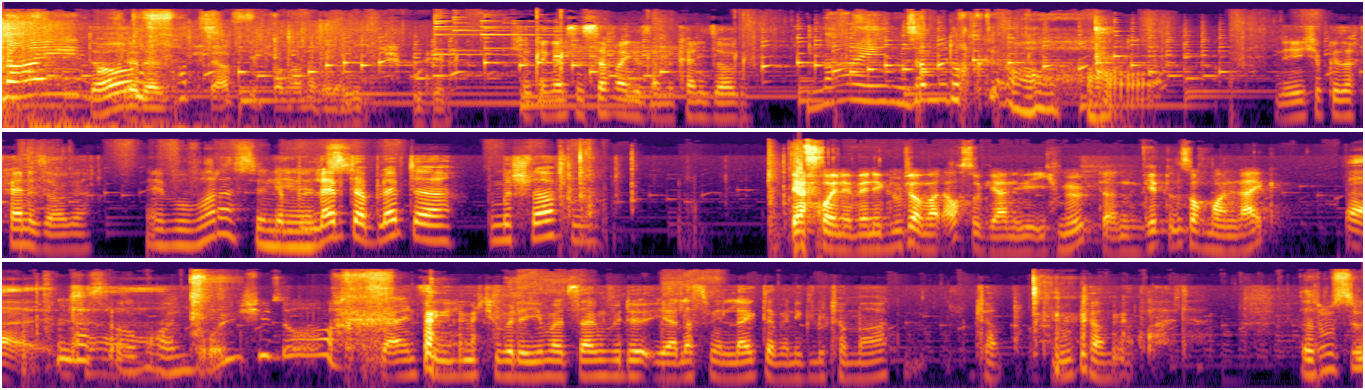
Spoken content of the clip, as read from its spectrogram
Nein! Doch, Ja, hin. ich hab den ganzen Stuff eingesammelt, keine Sorge. Nein, sammel doch. Oh. Nee, ich hab gesagt, keine Sorge. Ey, wo war das denn Ja, jetzt? bleib da, bleib da. Du musst schlafen. Ja, Freunde, wenn ihr Glutamat auch so gerne wie ich mögt, dann gebt uns doch mal ein Like. Lass doch Alter. mal ein Brötchen da. Der einzige YouTuber, der jemals sagen würde, ja, lass mir ein Like da, wenn ihr Glutamat. Glutam, Glutamat, Alter. Das musst du,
